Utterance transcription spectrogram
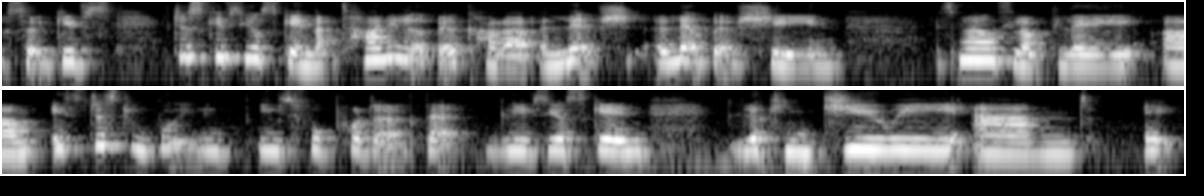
So it gives, it just gives your skin that tiny little bit of colour, a little, a little bit of sheen. It smells lovely. Um, it's just a really beautiful product that leaves your skin looking dewy and it,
